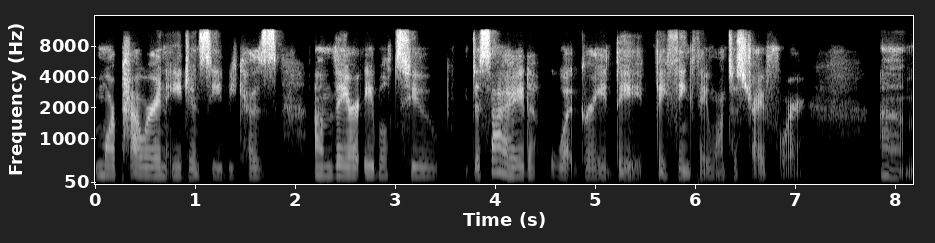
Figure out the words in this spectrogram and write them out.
more power and agency because um, they are able to decide what grade they, they think they want to strive for. Um,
